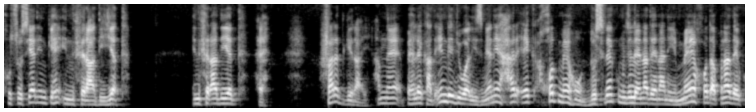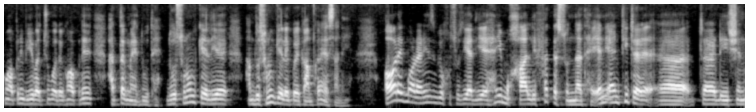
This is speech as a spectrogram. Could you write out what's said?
खसूसियात इनकी है, इनफरादियत। इनफरादियत है फ़र्द गिराई हमने पहले कहा था इंडिविजुअलिज्म यानी हर एक ख़ुद में हूँ दूसरे को मुझे लेना देना नहीं है मैं ख़ुद अपना देखूँ अपनी बीवी बच्चों को देखूँ अपने हद तक महदूद हैं दूसरों के लिए हम दूसरों के लिए कोई काम करें ऐसा नहीं और एक मॉडर्निज्म की खसूसियात ये है ये मुखालफत सुन्नत है यानी एंटी ट्रेडिशन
